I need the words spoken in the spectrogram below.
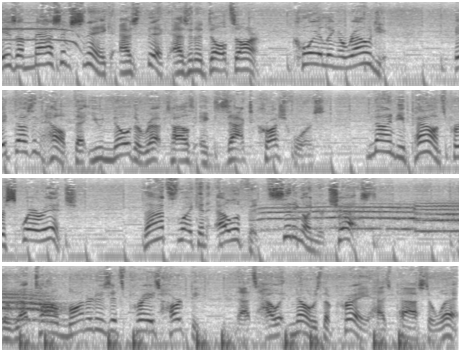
is a massive snake as thick as an adult's arm, coiling around you. It doesn't help that you know the reptile's exact crush force 90 pounds per square inch. That's like an elephant sitting on your chest. The reptile monitors its prey's heartbeat. That's how it knows the prey has passed away.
